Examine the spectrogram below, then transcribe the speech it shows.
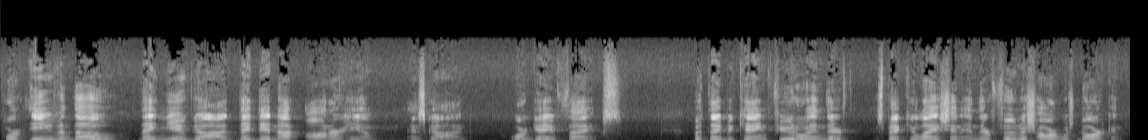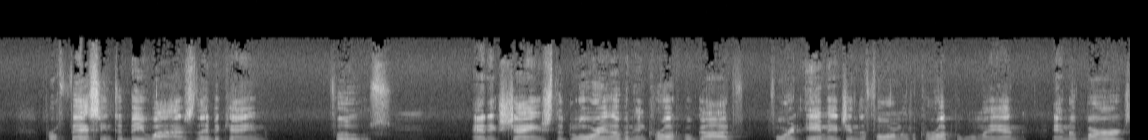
For even though they knew God, they did not honor him as God or gave thanks. But they became futile in their speculation, and their foolish heart was darkened. Professing to be wise, they became fools and exchanged the glory of an incorruptible God for an image in the form of a corruptible man and of birds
